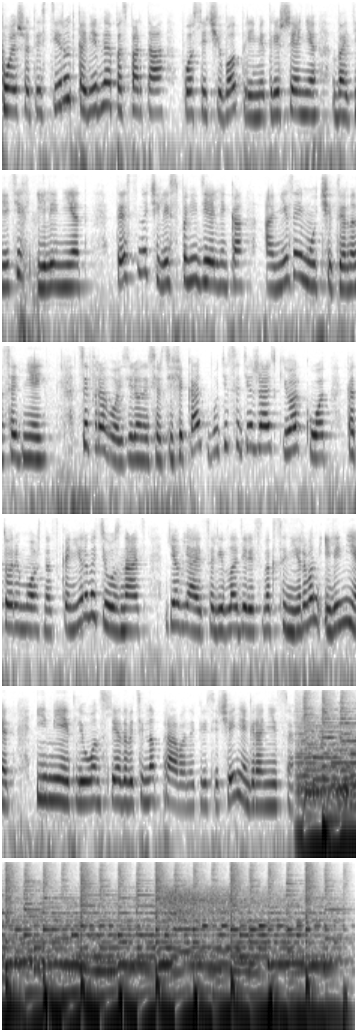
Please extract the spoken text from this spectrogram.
Польша тестирует ковидные паспорта, после чего примет решение, вводить их или нет. Тесты начались с понедельника, они займут 14 дней. Цифровой зеленый сертификат будет содержать QR-код, который можно сканировать и узнать, является ли владелец вакцинирован или нет, и имеет ли он, следовательно, право на пересечение границы.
